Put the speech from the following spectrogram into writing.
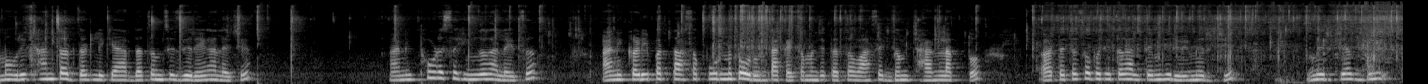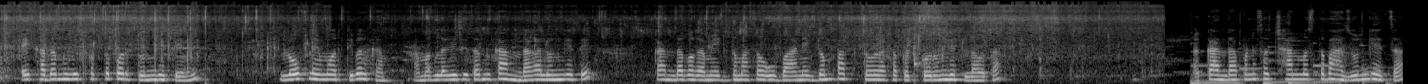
मोहरी छान तडतडली की अर्धा चमचे जिरे घालायचे. आणि थोडंसं हिंग घालायचं. आणि कढीपत्ता असा पूर्ण तोडून टाकायचा म्हणजे त्याचा वास एकदम छान लागतो. त्याच्यासोबत इथं घालते मी हिरवी मिरची. मिरची अगदी एखादा मिनिट फक्त परतून घेते मी. लो फ्लेमवरती बरं का. मग लगेच इथं मी कांदा घालून घेते. कांदा बघा मी एकदम असा उभा आणि एकदम पातळ असा कट करून घेतला होता. कांदा आपण असा छान मस्त भाजून घ्यायचा.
